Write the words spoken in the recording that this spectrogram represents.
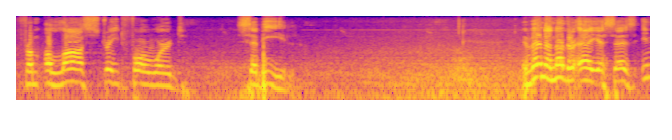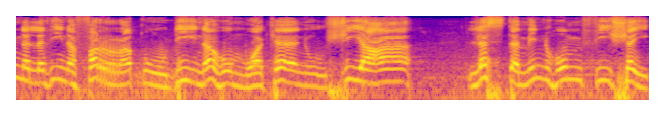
from Allah's straightforward sabil. And then another ayah says, إن الذين فرقوا دينهم وكانوا شيعا لست منهم في شيء.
